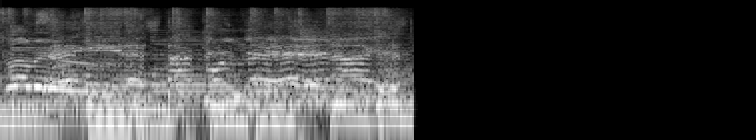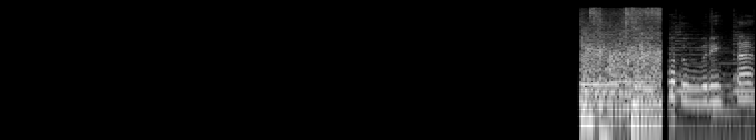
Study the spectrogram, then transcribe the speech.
clavel. Seguir esta condena turistas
